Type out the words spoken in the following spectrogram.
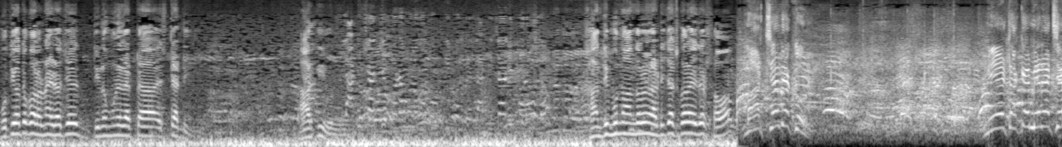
প্রতিহত করা না এটা হচ্ছে তৃণমূলের একটা স্ট্র্যাটেজি আর কি বলব? শান্তিপূর্ণ আন্দোলন লাঠিচার্জ করা এদের স্বভাব? মারছে দেখুন। মেয়েটাকে মেরেছে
